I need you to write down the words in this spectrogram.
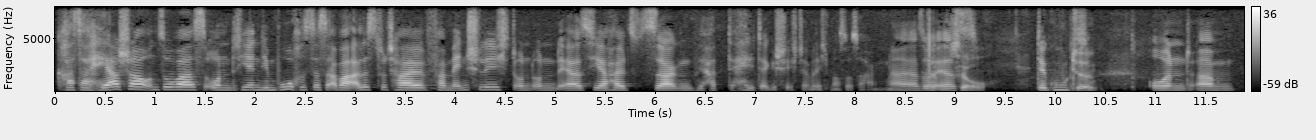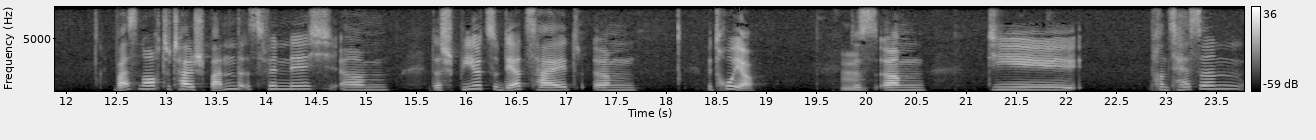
krasser Herrscher und sowas. Und hier in dem Buch ist das aber alles total vermenschlicht und, und er ist hier halt sozusagen, hat der Held der Geschichte, will ich mal so sagen. Ne? Also ja, er ist ja der Gute. Und ähm, was noch total spannend ist, finde ich, ähm, das spielt zu der Zeit ähm, mit Troja. Mhm. Das, ähm, die Prinzessin,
